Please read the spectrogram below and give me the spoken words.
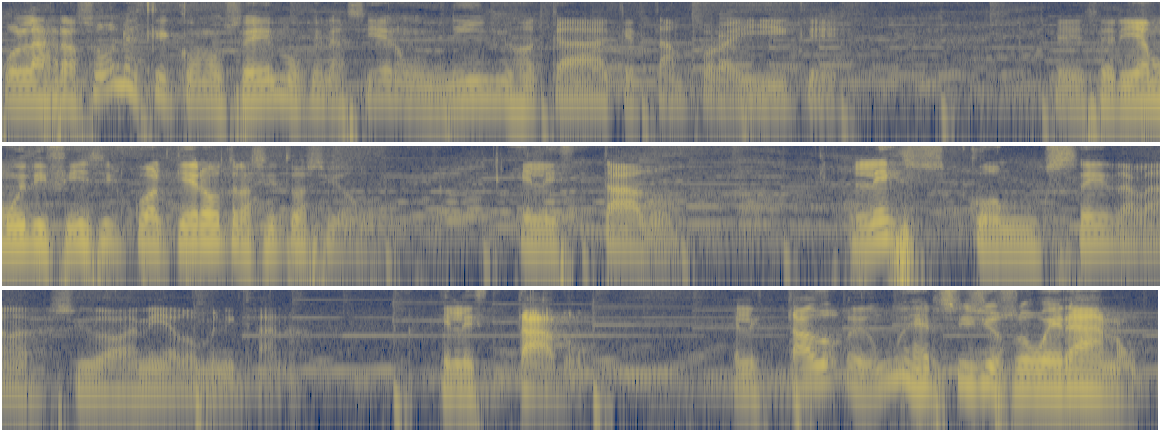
por las razones que conocemos, que nacieron niños acá, que están por ahí, que sería muy difícil cualquier otra situación, el Estado les conceda la ciudadanía dominicana. El Estado. El Estado es un ejercicio soberano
